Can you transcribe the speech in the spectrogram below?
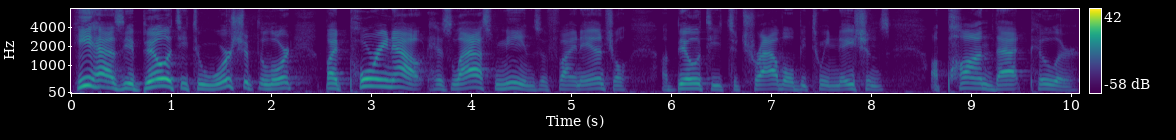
He has the ability to worship the Lord by pouring out his last means of financial ability to travel between nations upon that pillar,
